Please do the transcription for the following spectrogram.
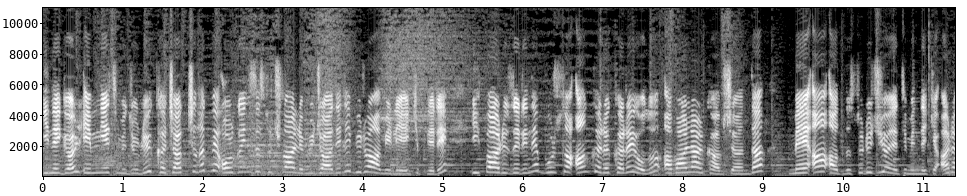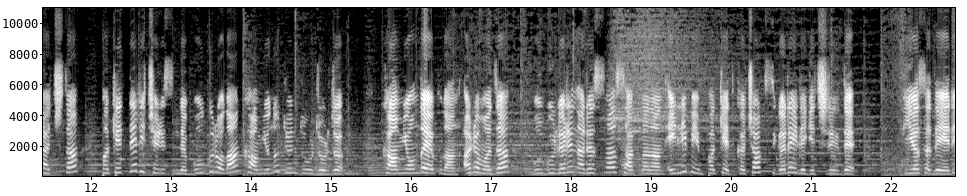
İnegöl Emniyet Müdürlüğü Kaçakçılık ve Organize Suçlarla Mücadele Büro Amirliği ekipleri ihbar üzerine Bursa-Ankara Karayolu Avarlar Kavşağı'nda MA adlı sürücü yönetimindeki araçta paketler içerisinde bulgur olan kamyonu dün durdurdu. Kamyonda yapılan aramada bulgurların arasına saklanan 50 bin paket kaçak sigara ele geçirildi. Piyasa değeri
